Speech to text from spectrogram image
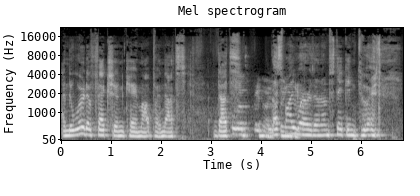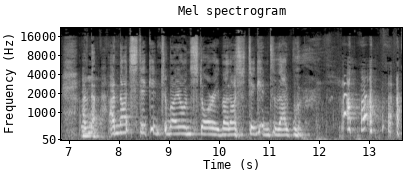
and the word affection came up, and that's that's Well, that's nice. that's my you. word, and I'm sticking to it. I'm not. I'm not sticking to my own story, but I'm sticking to that word.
